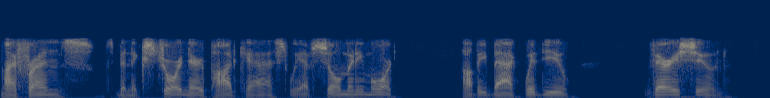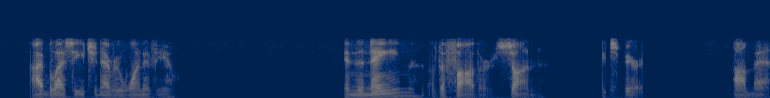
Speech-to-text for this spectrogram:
My friends, it's been an extraordinary podcast. We have so many more. I'll be back with you very soon. I bless each and every one of you. In the name of the Father, Son, and Spirit. Amen.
